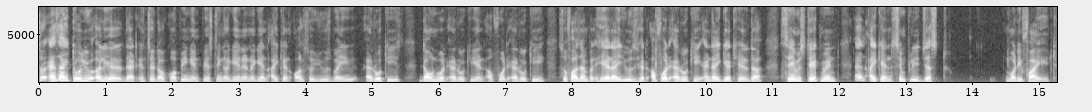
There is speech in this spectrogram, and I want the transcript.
So, as I told you earlier that instead of copying and pasting again and again, I can also use my arrow keys, downward arrow key and upward arrow key. So, for example, here I use here upward arrow key and I get here the same statement and I can simply just modify it.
